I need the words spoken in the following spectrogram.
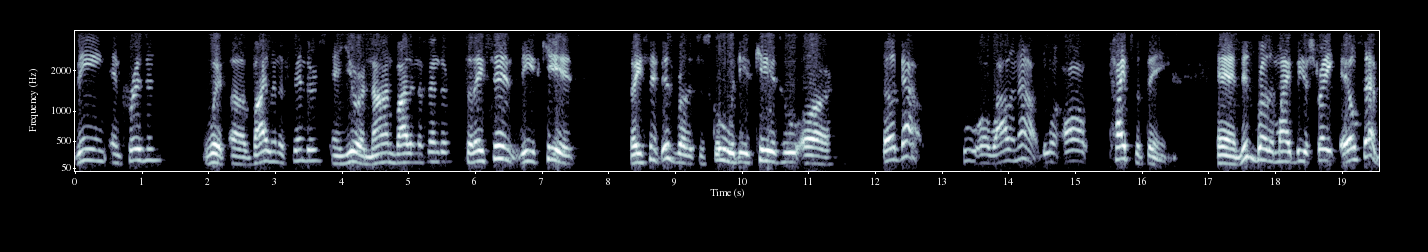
being in prison with uh, violent offenders and you're a non-violent offender. So they send these kids, they sent this brother to school with these kids who are thugged out, who are wilding out, doing all types of things. And this brother might be a straight L7.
